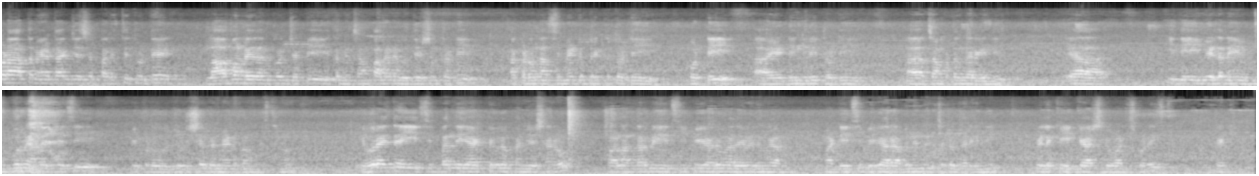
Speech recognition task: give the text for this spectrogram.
కూడా అతను అటాక్ చేసే పరిస్థితి ఉంటే లాభం లేదనుకొని చెప్పి ఇతన్ని చంపాలనే ఉద్దేశంతో అక్కడ ఉన్న సిమెంట్ బ్రిక్ తోటి కొట్టి ఆ హెడ్ ఇంజరీ తోటి చంపడం జరిగింది. ఇది వీళ్ళని ముగ్గురు అటాక్ చేసి ఇప్పుడు జ్యుడిషియల్ రిమాండ్ పంపిస్తున్నాం. ఎవరైతే ఈ సిబ్బంది యాక్టివ్గా పనిచేశారో వాళ్ళందరినీ సిపి గారు అదేవిధంగా మా డీసీపీ గారు అభినందించడం జరిగింది. వీళ్ళకి క్యాష్ రివార్డ్స్ కూడా ఇస్తాం. థ్యాంక్ యూ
